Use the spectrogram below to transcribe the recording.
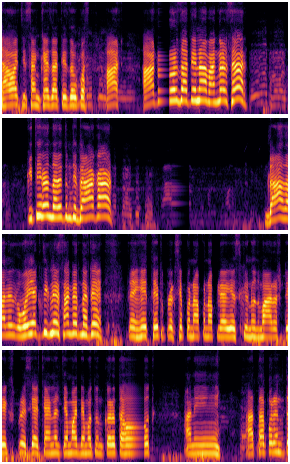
धावाची संख्या जाते जवळपास आठ. आठ वर जाते ना भांगड सर? किती रन झाले तुमचे? दहा का आठ? दहा झाले. वैयक्तिक नाही सांगत ना ते. तर हे थेट प्रक्षेपण आपण आपल्या S K news Maharashtra express या चॅनलच्या माध्यमातून करत आहोत. आणि आतापर्यंत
